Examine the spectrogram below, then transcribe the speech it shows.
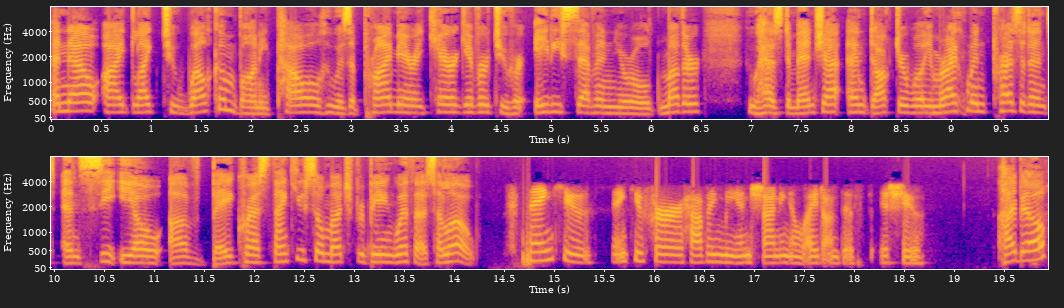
And now I'd like to welcome Bonnie Powell, who is a primary caregiver to her 87 year old mother who has dementia and Dr. William Reichman, president and CEO of Baycrest. Thank you so much for being with us. Hello. Thank you. Thank you for having me and shining a light on this issue. Hi, Bill.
